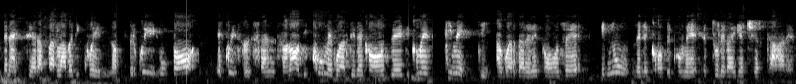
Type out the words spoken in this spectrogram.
Venezia era, parlava di quello. Per cui un po' è questo il senso, no? di come guardi le cose, di come ti metti a guardare le cose e non nelle cose come tu le vai a cercare.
